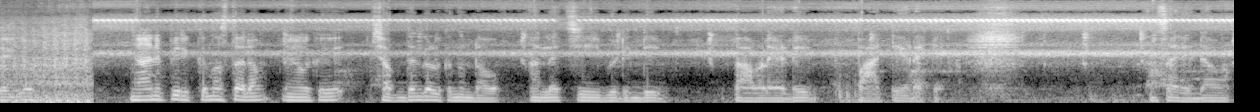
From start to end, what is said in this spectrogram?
താങ്ക് യു ഞാനിപ്പോൾ ഇരിക്കുന്ന സ്ഥലം നിങ്ങൾക്ക് ശബ്ദം കേൾക്കുന്നുണ്ടാവും. നല്ല ചീവിടിന്റെയും തവളയുടെയും പാറ്റയുടെ ഒക്കെ സൈലന്റ് ആവാം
